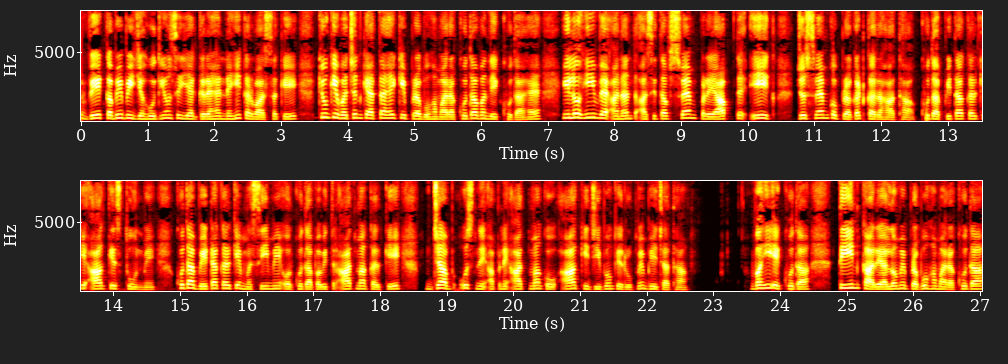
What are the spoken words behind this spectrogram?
वे कभी भी यहूदियों से यह ग्रहण नहीं करवा सके, क्योंकि वचन कहता है कि प्रभु हमारा खुदावंद एक खुदा है। इलोहीम वह अनंत असितव स्वयं पर्याप्त एक, जो स्वयं को प्रकट कर रहा था। खुदा पिता करके आग के स्तून में, खुदा बेटा करके मसीह में और खुदा पवित्र आत्मा करके जब उसने अपने आत्मा को आग की जीवों के रूप में भेजा था। वही एक खुदा तीन कार्यालयों में प्रभु हमारा खुदा,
